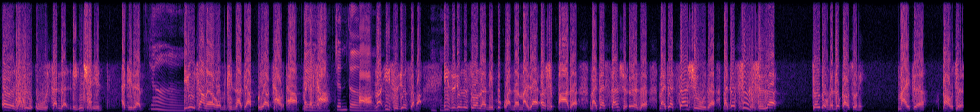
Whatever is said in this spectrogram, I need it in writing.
二四五三的林群。一路上呢，我们请大家不要炒它，卖个差，真的啊。那意思就是什么？意思就是说呢，你不管呢，买在二十八的，买在三十二的，买在三十五的，买在四十的，周董的都告诉你，买着抱着，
